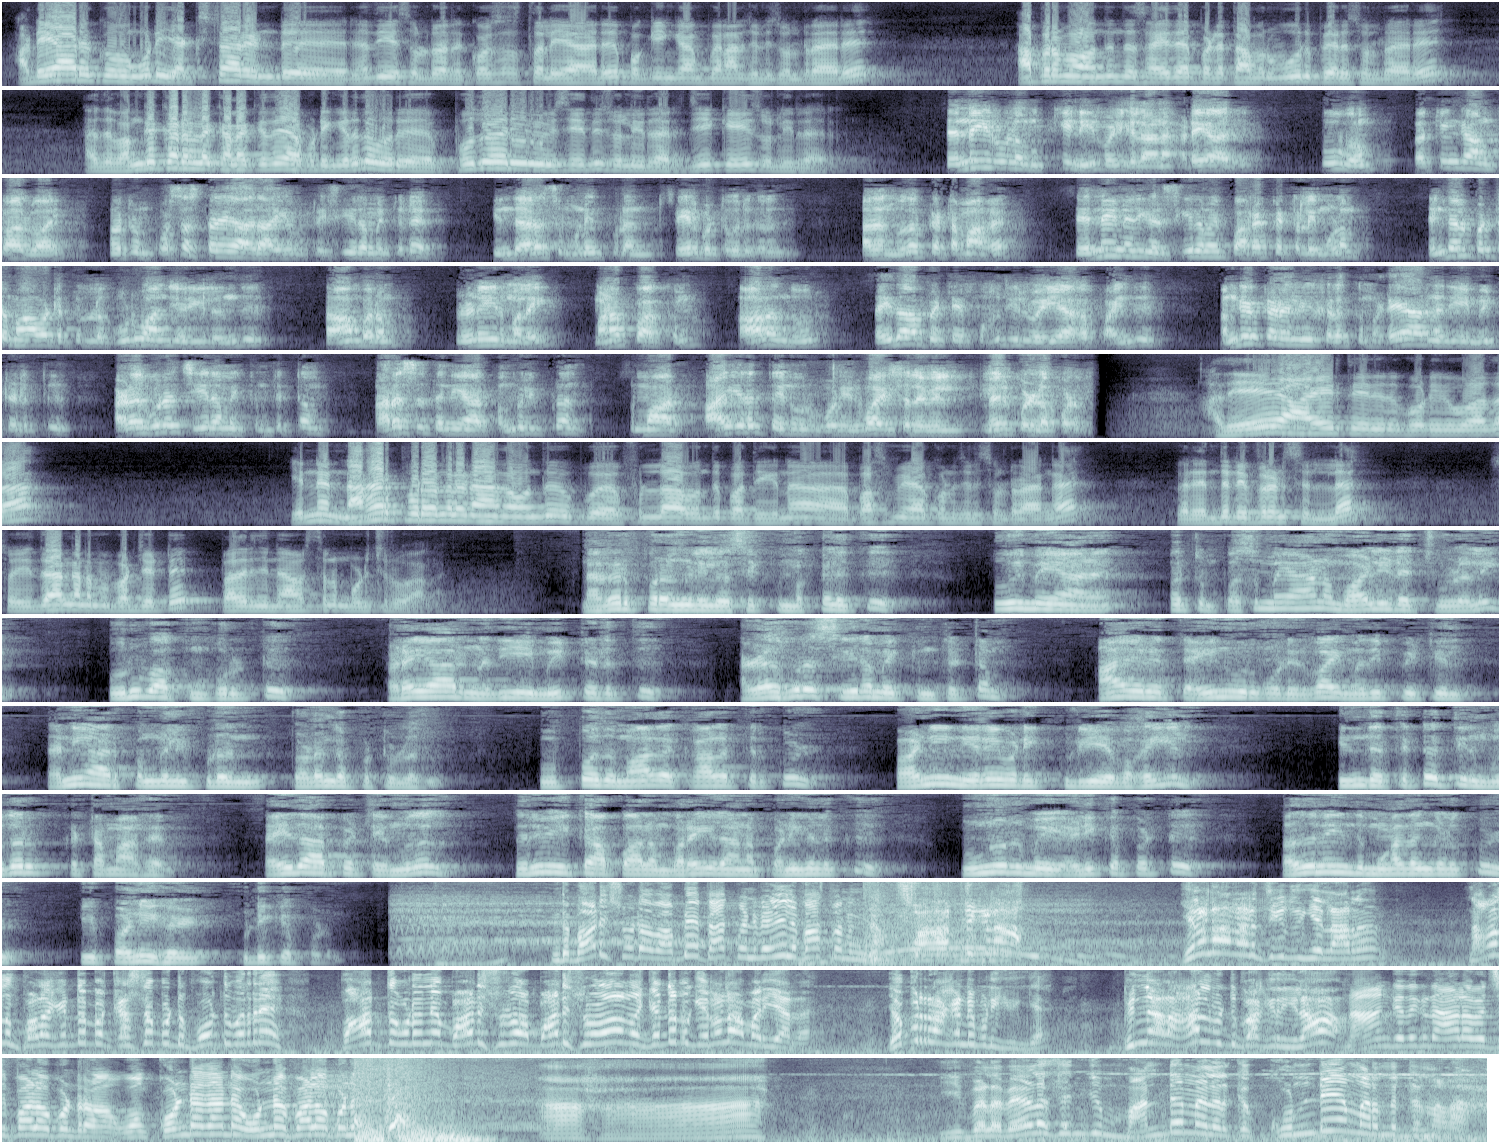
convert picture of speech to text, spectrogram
அடையாறு கூட எக்ஸ்ட்ரா ரெண்டு நதியை சொல்கிறாரு கொசஸ்தலையாறு பொக்கிங்காம் கனால் சொல்லி சொல்கிறாரு அப்புறமா வந்து இந்த சைதாப்பேட்டை தமிழ் ஊர் பேரை சொல்கிறாரு அது வங்கக்கடலை கலக்குது அப்படிங்கிறது ஒரு பொது அறிவு விஷயத்தை சொல்லிடுறாரு. ஜிகேயும் சொல்லிடுறாரு. சென்னையில் உள்ள முக்கிய நீர்வழிகளான அடையாறு கூவம் பக்கிங்காம் கால்வாய் மற்றும் கொசஸ்தலையாறு ஆகியவற்றை சீரமைத்திட இந்த அரசு முனைப்புடன் செயல்பட்டு வருகிறது. அதன் முதற்கட்டமாக சென்னை நதிகள் சீரமைப்பு அறக்கட்டளை மூலம் செங்கல்பட்டு மாவட்டத்தில் உள்ள கூடுவாஞ்சேரியிலிருந்து தாம்பரம் திருநீர்மலை மணப்பாக்கம் ஆலந்தூர் சைதாப்பேட்டை பகுதியில் வழியாக பாய்ந்து வங்கக்கடலில் கலக்கும் அடையாறு நதியை மீட்டெடுத்து அழகுற சீரமைக்கும் திட்டம் அரசு தனியார் பங்களிப்புடன் சுமார் ஆயிரத்தி ஐநூறு கோடி ரூபாய் செலவில் மேற்கொள்ளப்படும். அதே ஆயிரத்தி ஐநூறு கோடி ரூபா தான் என்ன நகர்ப்புறங்களை நாங்கள் வந்து இப்போ ஃபுல்லாக வந்து பார்த்திங்கன்னா பசுமையாக்கணும்னு சொல்லி சொல்கிறாங்க வேறு எந்த டிஃப்ரென்ஸ் இல்லை. ஸோ இதாங்க நம்ம பட்ஜெட்டு பதினஞ்சு நிமிஷத்தில் முடிச்சிருவாங்க. நகர்ப்புறங்களில் வசிக்கும் மக்களுக்கு தூய்மையான மற்றும் பசுமையான வாழிடச் சூழலை உருவாக்கும் பொருட்டு அடையாறு நதியை மீட்டெடுத்து அழகுற சீரமைக்கும் திட்டம் ஆயிரத்தி ஐநூறு கோடி ரூபாய் மதிப்பீட்டில் தனியார் பங்களிப்புடன் தொடங்கப்பட்டுள்ளது. முப்பது மாத காலத்திற்குள் பணி நிறைவடையக்கூடிய வகையில் இந்த திட்டத்தின் முதற் கட்டமாக சைதாப்பேட்டை முதல் திருவிக்கா பாலம் வரையிலான பணிகளுக்கு முன்னுரிமை அளிக்கப்பட்டு பதினைந்து மாதங்களுக்குள் இப்பணிகள் முடிக்கப்படும். இந்த பாடி சோடாவை அப்படியே பேக் பண்ணி வெளியில பாஸ் பண்ணுங்க. என்னடா நினைச்சிட்டு இருக்கீங்க எல்லாரும்? நானும் பல கெட்டப்ப கஷ்டப்பட்டு போட்டு வர்றேன். பார்த்த உடனே பாடி சோடா பாடி சோடா நான் கெட்டப்புக்கு என்னடா மரியாதை? எப்படிடா கண்டுபிடிக்கிறீங்க? பின்னால ஆள் விட்டு பாக்குறீங்களா? நாங்க எதுக்கு ஆளை வச்சு ஃபாலோ பண்றோம்? உன் கொண்ட தாண்டா உன்னை ஃபாலோ பண்ண. ஆஹா. இவ்வளவு வேலை செஞ்சு மண்டை மேல இருக்க கொண்டே மறந்துட்டேனடா.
